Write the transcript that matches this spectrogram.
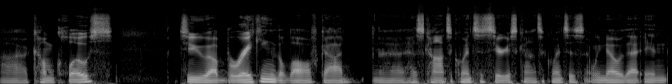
uh, come close to uh, breaking the law of God uh, has consequences, serious consequences, and we know that in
